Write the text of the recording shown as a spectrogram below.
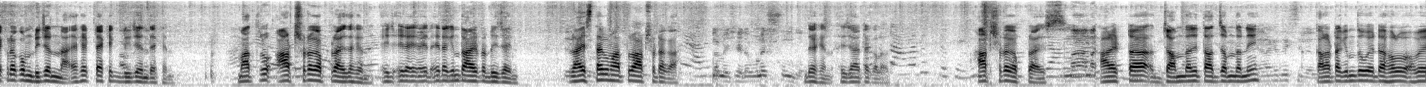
একরকম ডিজাইন না, এক একটা এক এক ডিজাইন দেখেন। মাত্র আটশো টাকা প্রাইস দেখেন। এটা কিন্তু আরেকটা ডিজাইন প্রাইস থাকবে মাত্র আটশো টাকা। দেখেন এই যে আরেকটা কালার আটশো টাকা প্রাইস আর একটা জামদানি তার জামদানি। কালারটা কিন্তু এটা হলো হবে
